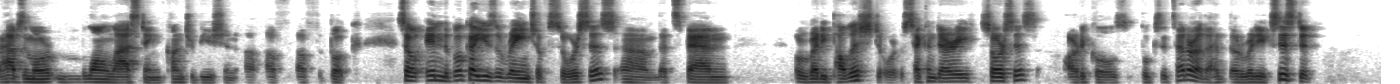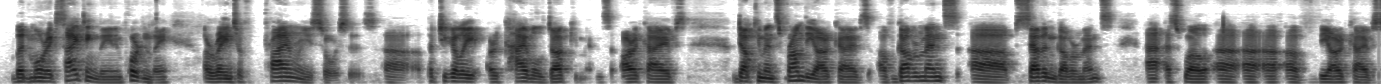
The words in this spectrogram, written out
perhaps a more long-lasting contribution of, of, of the book. So in the book, I use a range of sources um, that span already published or secondary sources, articles, books, etc., that, that already existed. But more excitingly and importantly, a range of primary sources, uh, particularly archival documents, archives, documents from the archives of governments, uh, seven governments, uh, as well uh, uh, uh, of the archives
